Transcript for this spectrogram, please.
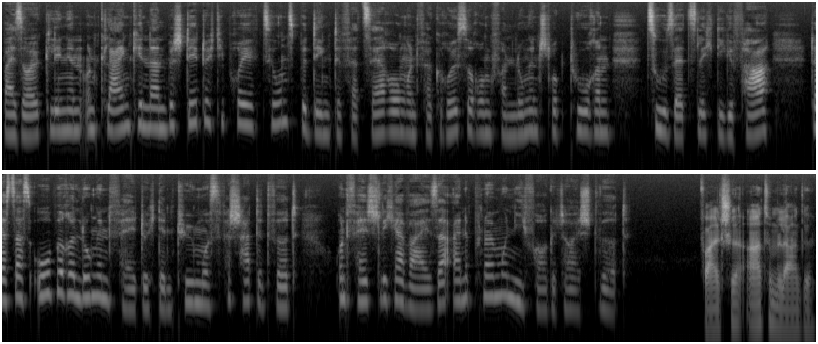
Bei Säuglingen und Kleinkindern besteht durch die projektionsbedingte Verzerrung und Vergrößerung von Lungenstrukturen zusätzlich die Gefahr, dass das obere Lungenfeld durch den Thymus verschattet wird und fälschlicherweise eine Pneumonie vorgetäuscht wird. Falsche Atemlage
